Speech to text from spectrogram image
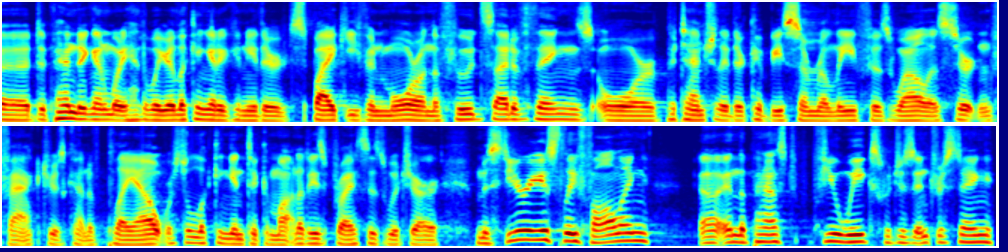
uh, depending on what, the way you're looking at it, can either spike even more on the food side of things, or potentially there could be some relief as well as certain factors kind of play out. We're still looking into commodities prices, which are mysteriously falling uh, in the past few weeks, which is interesting.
